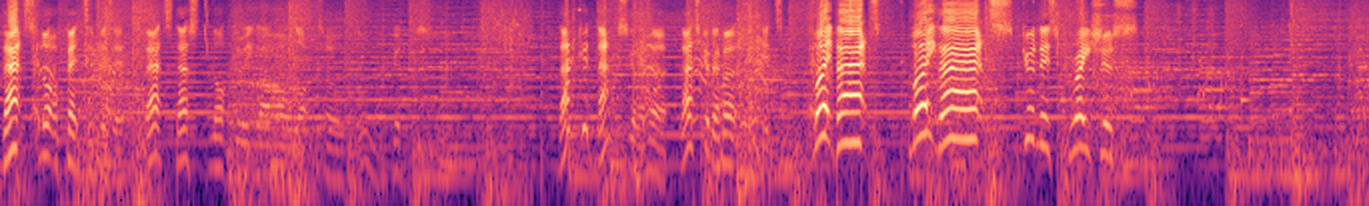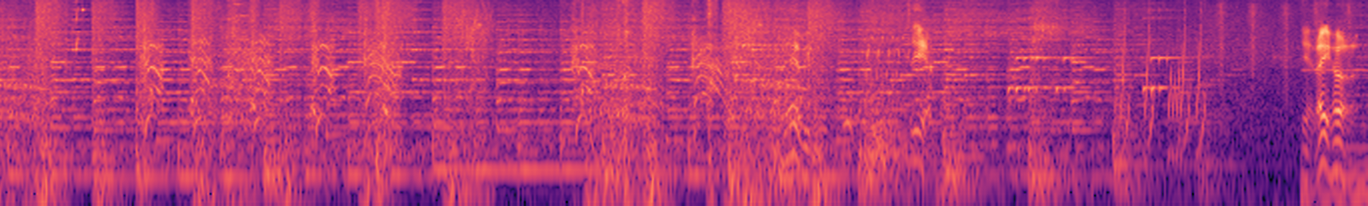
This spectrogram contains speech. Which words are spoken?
That's not effective, is it? That's that's not doing a whole lot at all. Oh my goodness. That could that's gonna hurt. That's gonna hurt the kids. Like that! Like that! Goodness gracious! There we go. Yeah. Yeah, they hurt.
